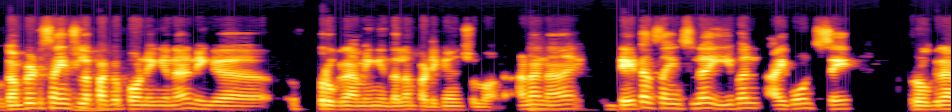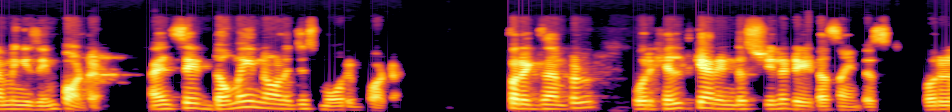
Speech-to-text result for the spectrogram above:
கம்ப்யூட்டர் சயின்ஸ்ல. பார்க்க போனீங்கன்னா நீங்க ப்ரோக்ராமிங் இதெல்லாம் படிக்கணும்னு சொல்லுவாங்க. ஆனா நான் டேட்டா சயின்ஸ்ல even I won't say programming is important I say domain knowledge is more important for example ஒரு ஹெல்த் கேர் இண்டஸ்ட்ரியில டேட்டா சயின்டிஸ்ட் ஒரு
